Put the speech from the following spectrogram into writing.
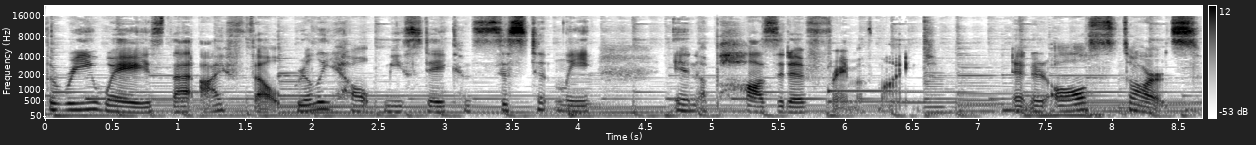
three ways that I felt really helped me stay consistently in a positive frame of mind. And it all starts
